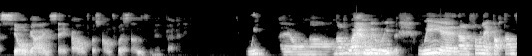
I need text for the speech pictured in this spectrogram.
si on gagne 50, 60, 70 000 par année? Oui, euh, on, en, voit, oui, oui. Oui, euh, dans le fond, l'importance,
